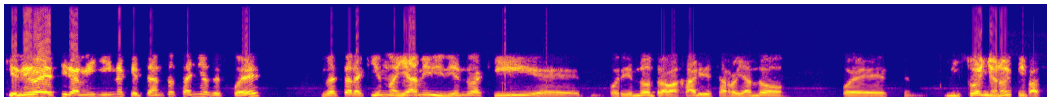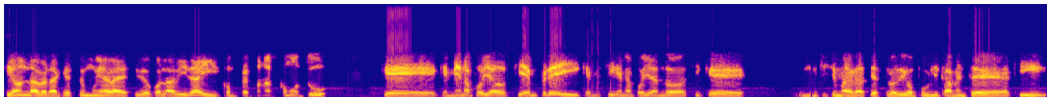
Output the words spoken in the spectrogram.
¿Quién iba a decir a mí, Gina, que tantos años después iba a estar aquí en Miami, viviendo aquí, eh, pudiendo trabajar y desarrollando, pues, mi sueño, ¿no? Y mi pasión. La verdad que estoy muy agradecido con la vida y con personas como tú que, que me han apoyado siempre y que me siguen apoyando. Así que muchísimas gracias, te lo digo públicamente aquí,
